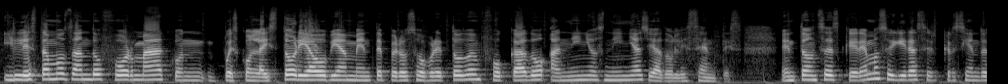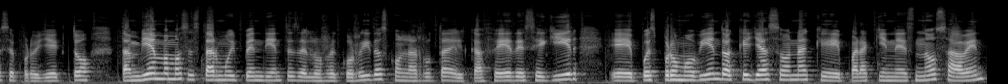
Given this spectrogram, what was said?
y le estamos dando forma con pues con la historia obviamente, pero sobre todo enfocado a niños, niñas y adolescentes. Entonces queremos seguir hacer creciendo ese proyecto. También vamos a estar muy pendientes de los recorridos con la ruta del café, de seguir eh, pues promoviendo aquella zona que para quienes no saben,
